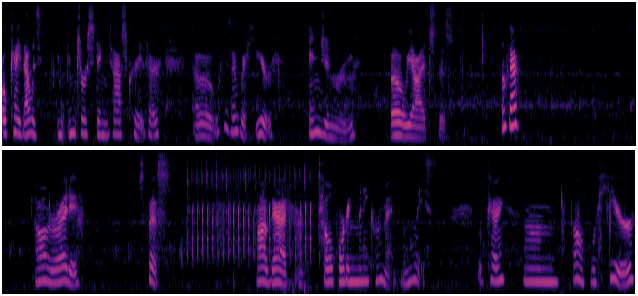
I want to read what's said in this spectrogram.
Okay, that was an interesting task right there. Oh, what is over here? Engine room. Oh, yeah, it's this. Okay. Alrighty. What's this? Oh god, teleporting mini crewmate. Nice. Okay. Um. Oh, we're here.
